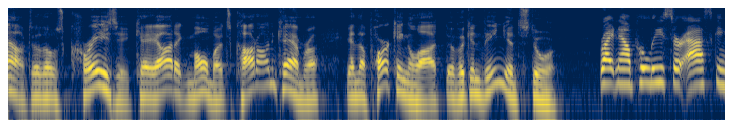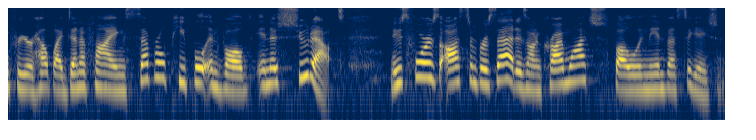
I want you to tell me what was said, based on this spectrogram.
Now to those crazy, chaotic moments caught on camera in the parking lot of a convenience store. Right now, police are asking for your help identifying several people involved in a shootout. News 4's Austin Brissett is on Crime Watch following the investigation.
